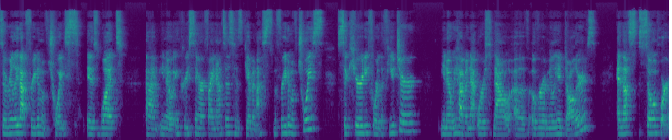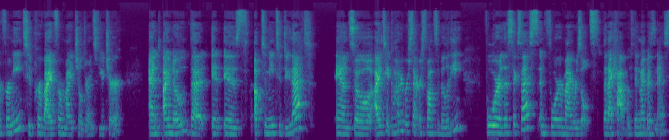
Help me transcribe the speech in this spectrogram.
so really, that freedom of choice is what um, you know increasing our finances has given us the freedom of choice, security for the future. You know, we have a net worth now of over a million dollars, and that's so important for me to provide for my children's future. And I know that it is up to me to do that. And so I take 100% responsibility for the success and for my results that I have within my business.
